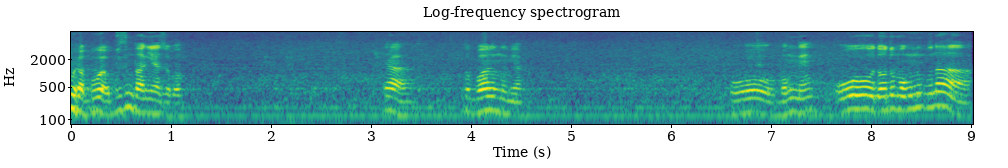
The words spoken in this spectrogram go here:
뭐야, 뭐야. 무슨 방이야, 저거. 야, 너 뭐 하는 놈이야? 오, 먹네. 오, 너도 먹는구나.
